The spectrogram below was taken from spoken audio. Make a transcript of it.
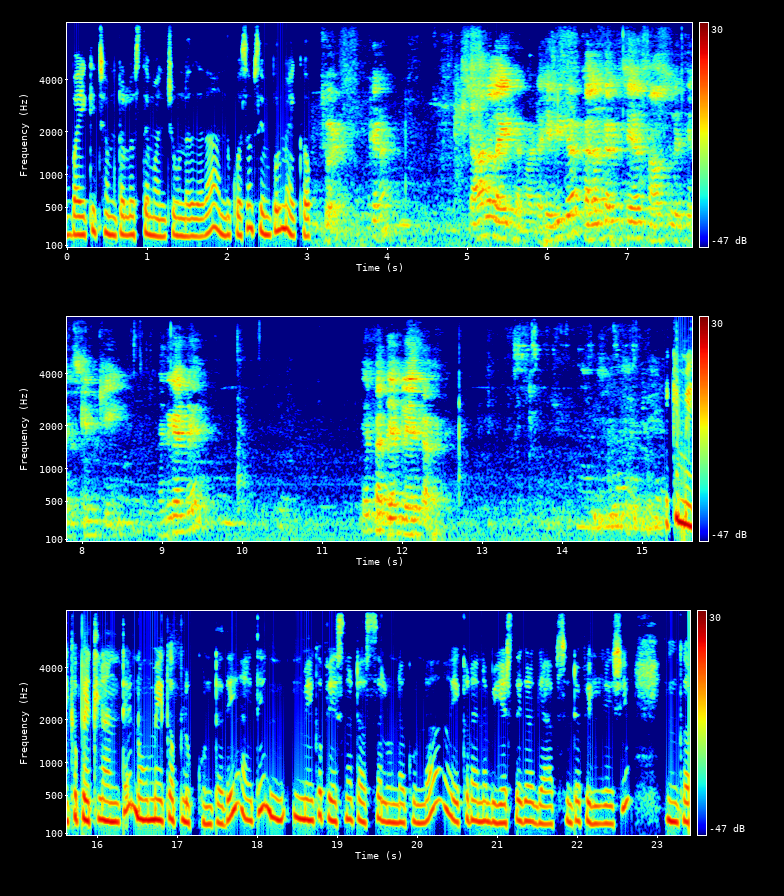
అబ్బాయికి చెమటలు వస్తే మంచిగా ఉండదు కదా. అందుకోసం సింపుల్ మేకప్. చూడండి ఓకేనా చాలా లైట్ అనమాట హెవీగా కలర్ కరెక్ట్ చేయాల్సిన అవసరం లేదు. స్కిన్కి ఎందుకంటే ఏం పెద్ద ఏం లేదు కాబట్టి. ఇక మేకప్ ఎట్లా అంటే నో మేకప్ లుక్ ఉంటుంది. అయితే మేకప్ వేసినట్టు అస్సలు ఉండకుండా ఎక్కడైనా బియర్స్ దగ్గర గ్యాప్స్ ఉంటే ఫిల్ చేసి ఇంకా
